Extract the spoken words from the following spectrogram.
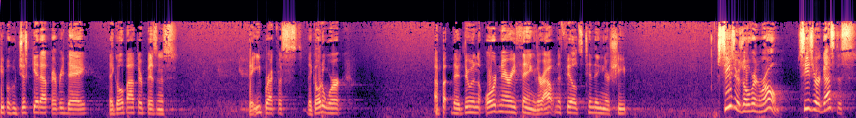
people who just get up every day, they go about their business, they eat breakfast, they go to work, Uh, but they're doing the ordinary thing. They're out in the fields tending their sheep. Caesar's over in Rome. Caesar Augustus.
